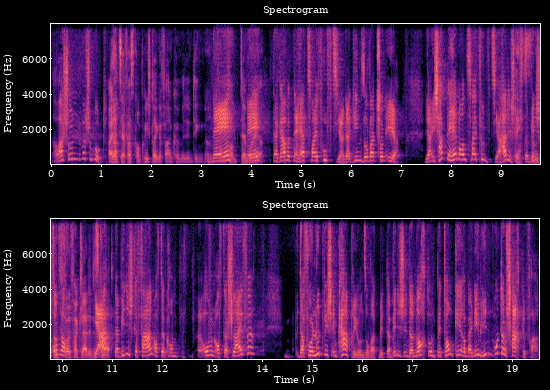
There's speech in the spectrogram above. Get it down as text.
war schon, war schon gut. Ah, ja. hättest ja fast Grand Prix-Strecke fahren können mit dem Ding. Ne? Nee, vom, vom Tempo nee, her. da gab es nachher 250er, da ging sowas schon eher. Ja, ich hatte nachher noch einen 250er, hatte ich noch. Echt? Da bin So- ich so oben auf- voll verkleidetes Ja, Kart. da bin ich gefahren auf der äh, oben auf der Schleife. Da fuhr Ludwig im Capri und sowas mit. Da bin ich in der Nord- und Betonkehre bei dem hinten unterm Schacht gefahren.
